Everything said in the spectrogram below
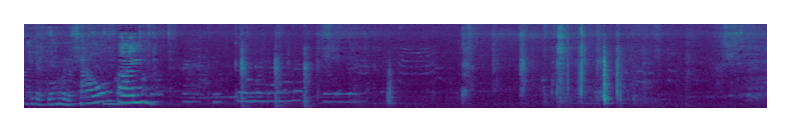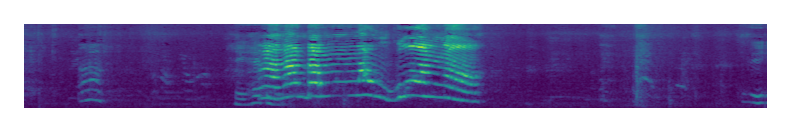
Đây được có 16 cây à, để hết Là thì đang đông lòng quân à? Gì?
